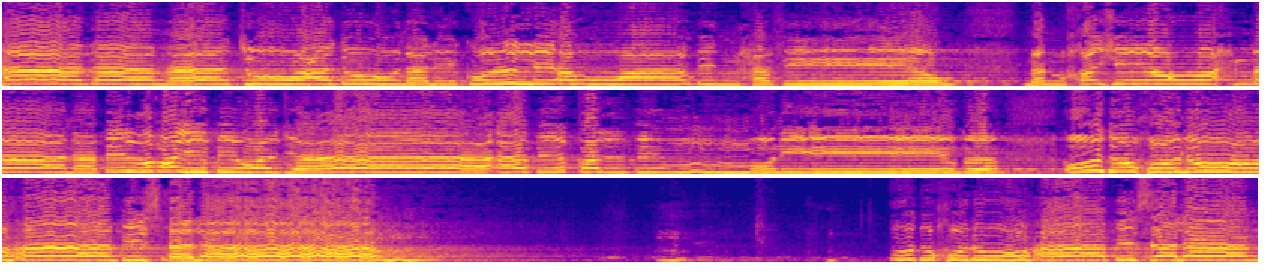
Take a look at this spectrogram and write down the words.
هذا ما توعدون لكل أواب حفيظ. من خشي الرحمن بالغيب وجاء بقلب منيب. ادخلوها بسلام. ادخلوها بسلام.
